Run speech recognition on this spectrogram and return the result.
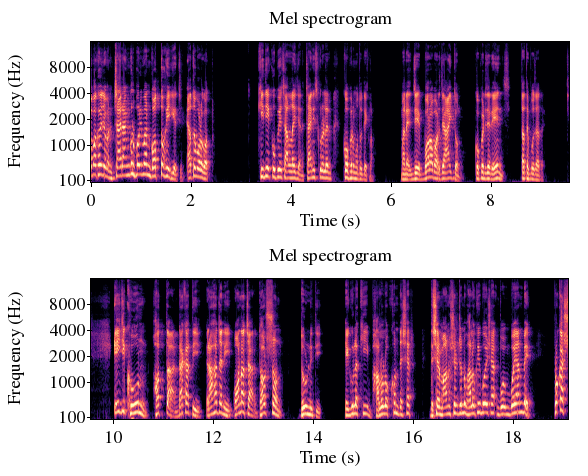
অবাক হয়ে যাবেন, চার আঙ্গুল পরিমাণ গর্ত হয়ে গিয়েছে, এত বড় গর্ত। কি দিয়ে কুপিয়েছে আল্লাহ জানে, চাইনিজ কুড়েলের কোপের মতো দেখলাম মানে যে বরাবর যে আয়তন, কোপের যে রেঞ্জ তাতে বোঝা যায়। এই যে খুন, হত্যা, ডাকাতি, রাহাজানি, অনাচার, ধর্ষণ, দুর্নীতি এগুলা কি ভালো লক্ষণ দেশের? দেশের মানুষের জন্য ভালো কি বই আনবে? প্রকাশ্য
